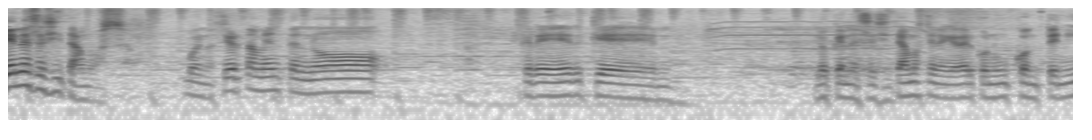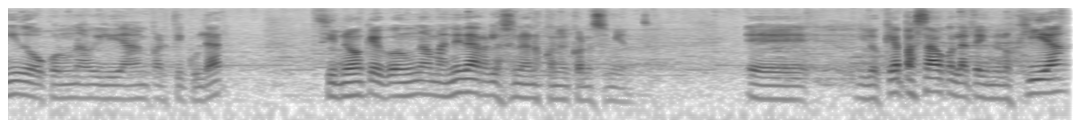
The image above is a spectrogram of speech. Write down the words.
¿Qué necesitamos? Bueno, ciertamente no creer que lo que necesitamos tiene que ver con un contenido o con una habilidad en particular, sino que con una manera de relacionarnos con el conocimiento. Eh, lo que ha pasado con la tecnología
